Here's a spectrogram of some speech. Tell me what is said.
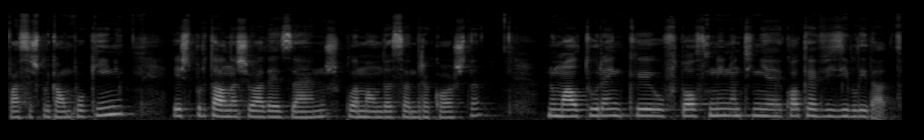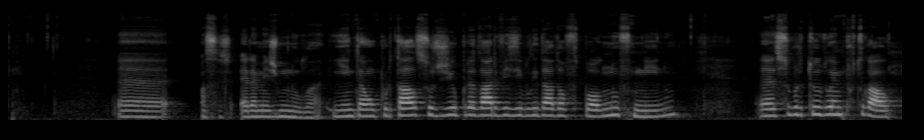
faço explicar um pouquinho. Este portal nasceu há 10 anos pela mão da Sandra Costa, numa altura em que o futebol feminino não tinha qualquer visibilidade. Uh, ou seja, era mesmo nula. E então o portal surgiu para dar visibilidade ao futebol no feminino, uh, sobretudo em Portugal.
